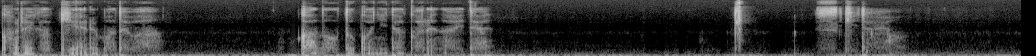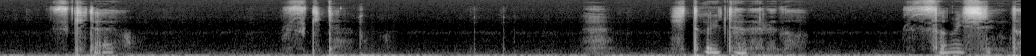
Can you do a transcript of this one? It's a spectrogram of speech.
これが消えるまでは他の男に抱かれないで好きだよ好きだよ好きだよ一人で寝るの寂しいんだ。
